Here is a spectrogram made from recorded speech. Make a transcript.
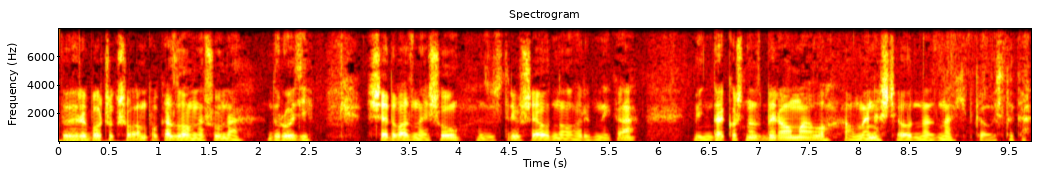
Той грибочок, що вам показував, знайшов на дорозі. Ще два знайшов, зустрів ще одного грибника. Він також назбирав мало, а в мене ще одна знахідка ось така.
